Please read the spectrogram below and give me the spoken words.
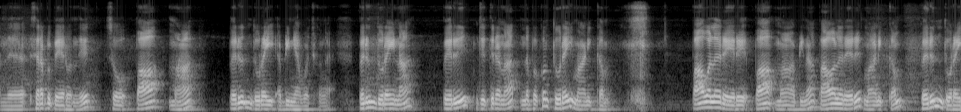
அந்த சிறப்பு பெயர் வந்து ஸோ பா மா பெருந்துறை அப்படின்னு ஞாபகம் வச்சுக்கோங்க. பெருந்துறைனா பெரு சித்திரனார் இந்த பக்கம் துறை மாணிக்கம். பாவலரேறு பா மா அப்படின்னா பாவலரேறு மாணிக்கம் பெருந்துறை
